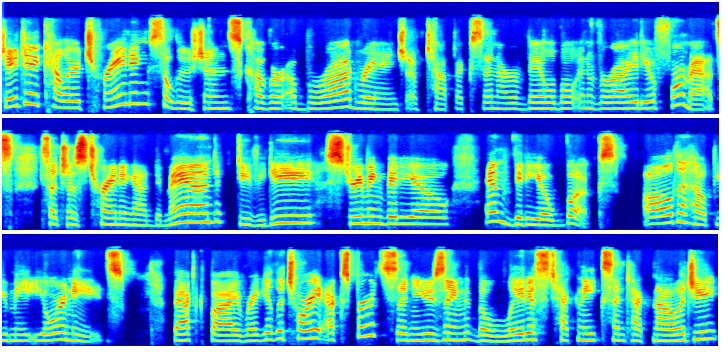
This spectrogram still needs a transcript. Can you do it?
JJ Keller Training Solutions cover a broad range of topics and are available in a variety of formats, such as training on demand, DVD, streaming video, and video books, all to help you meet your needs backed by regulatory experts and using the latest techniques and technology,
